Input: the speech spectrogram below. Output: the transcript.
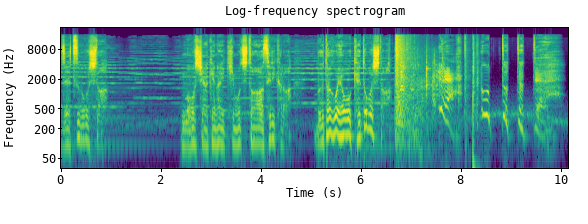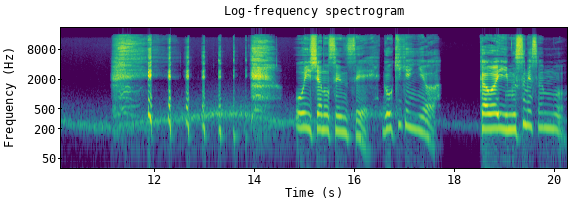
絶望した。申し訳ない気持ちと焦りから豚小屋を蹴飛ばした。おっとっとっと。お医者の先生ごきげんよう。かわいい娘さんも。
